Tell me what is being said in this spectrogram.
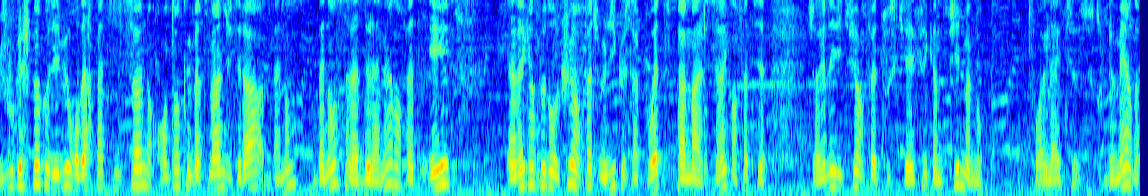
je vous cache pas qu'au début Robert Pattinson en tant que Batman j'étais là bah non bah non ça va être de la merde en fait et avec un peu de recul en fait je me dis que ça pourrait être pas mal. C'est vrai qu'en fait j'ai regardé vite fait en fait tout ce qu'il avait fait comme film donc Twilight ce truc de merde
